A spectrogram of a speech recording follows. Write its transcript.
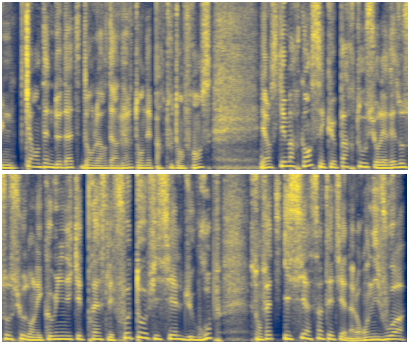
une quarantaine de dates dans leur dernière Mhm. tournée partout en France. Et alors ce qui est marquant, c'est que partout sur les réseaux sociaux, dans les communiqués de presse, les photos officielles du groupe sont faites ici à Saint-Étienne. Alors on y voit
